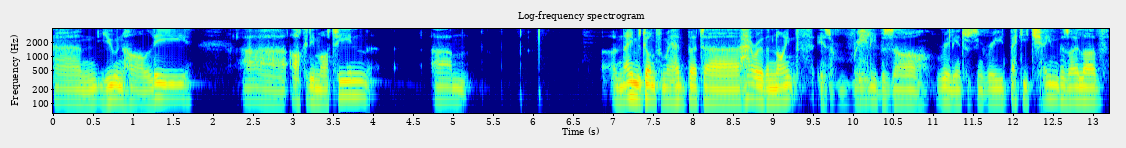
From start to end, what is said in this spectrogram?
and Yoon Ha Lee, uh, Arkady Martine. Um, name's gone from my head, but uh, Harrow the Ninth is a really bizarre, really interesting read. Becky Chambers, I love.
